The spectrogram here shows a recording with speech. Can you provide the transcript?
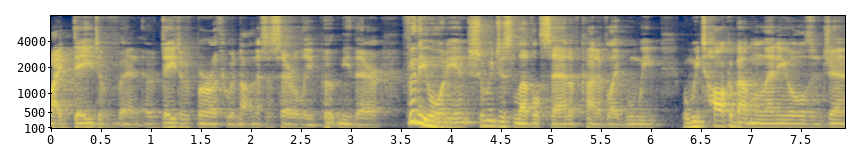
my date of, of date of birth would not necessarily put me there. For the audience, should we just level set of kind of like when we when we talk about millennials and Gen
